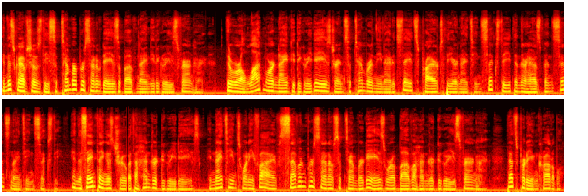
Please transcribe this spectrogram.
And this graph shows the September percent of days above 90 degrees Fahrenheit. There were a lot more 90 degree days during September in the United States prior to the year 1960 than there has been since 1960. And the same thing is true with 100 degree days. In 1925, 7% of September days were above 100 degrees Fahrenheit. That's pretty incredible.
